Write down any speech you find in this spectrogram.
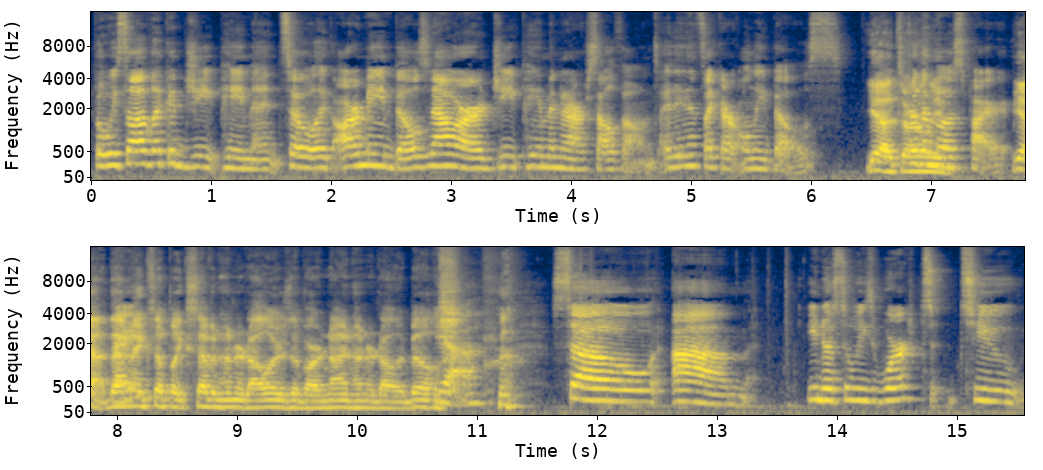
but we still have like a Jeep payment. So like our main bills now are our Jeep payment and our cell phones. I think that's like our only bills Yeah, it's our for the most part. yeah, that right? makes up like seven hundred dollars of our nine hundred dollar bills. Yeah. so, um, you know, so we've worked to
